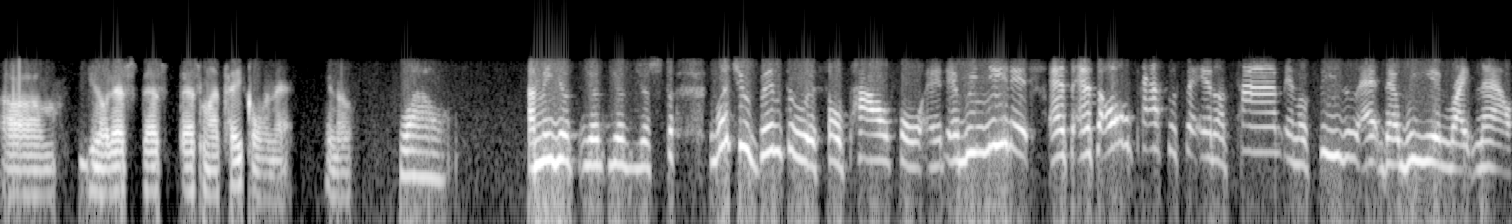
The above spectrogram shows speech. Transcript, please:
um, you know, that's that's that's my take on that. You know. Wow. I mean, your your your your st- what you've been through is so powerful, and and we need it as as the old pastor said in a time in a season at, that we in right now.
